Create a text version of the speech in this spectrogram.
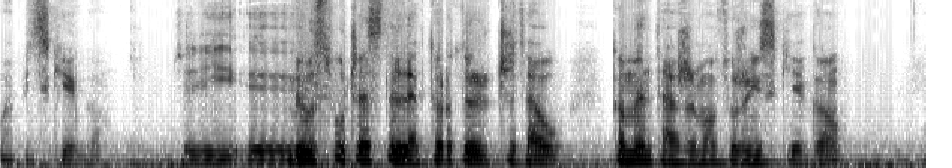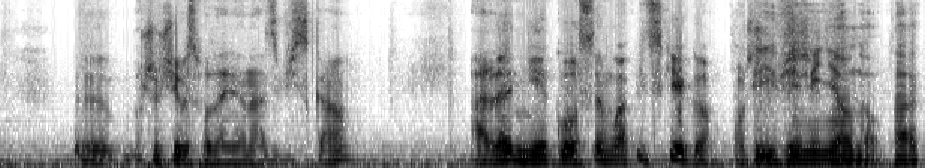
Łapickiego. Czyli yy... był współczesny lektor, który czytał komentarze Małturzyńskiego, yy, oczywiście bez podania nazwiska, ale nie głosem Łapickiego. Oczywiście. Czyli wymieniono, tak?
